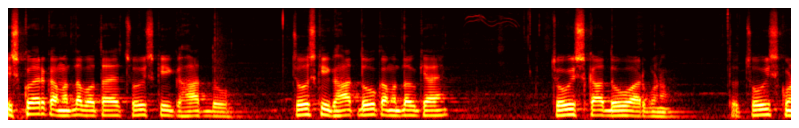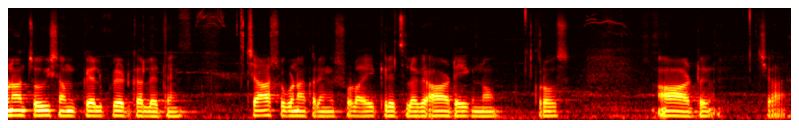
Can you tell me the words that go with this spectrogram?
स्क्वायर का मतलब होता है चौबीस की घात दो। चौबीस की घात दो का मतलब क्या है? चौबीस का दो बार गुणा। तो चौबीस गुणा चौबीस हम कैलकुलेट कर लेते हैं। चार सौ गुणा करेंगे सोलह, एक रेच लगे आठ, एक, नौ, क्रॉस, आठ, चार।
